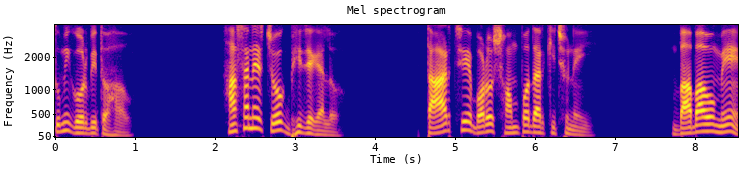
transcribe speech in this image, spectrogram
তুমি গর্বিত হও। হাসানের চোখ ভিজে গেল। তার চেয়ে বড় সম্পদ আর কিছু নেই। বাবা ও মেয়ে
